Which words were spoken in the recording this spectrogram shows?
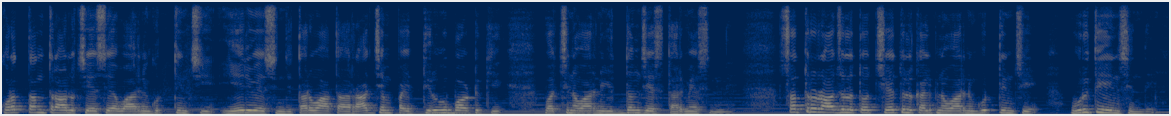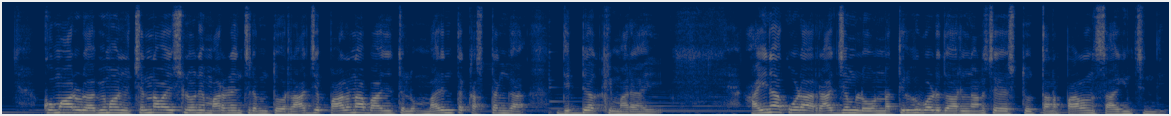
కురతంత్రాలు చేసే వారిని గుర్తించి ఏరివేసింది. తరువాత రాజ్యంపై తిరుగుబాటుకి వచ్చిన వారిని యుద్ధం చేసి తరిమేసింది. శత్రు రాజులతో చేతులు కలిపిన వారిని గుర్తించి ఉరితీయించింది కుమారుడు అభిమాను చిన్న వయసులోనే మరణించడంతో రాజ్య పాలనా బాధ్యతలు మరింత కష్టంగా దిడ్డకి మారాయి. అయినా కూడా రాజ్యంలో ఉన్న తిరుగుబాటుదారులను అనుసరిస్తూ తన పాలన సాగించింది.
